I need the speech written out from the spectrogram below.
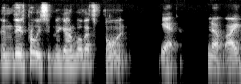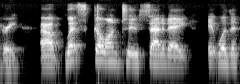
and there's probably sitting there going, well, that's fine. Yeah. No, I agree. Uh, let's go on to Saturday it was an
